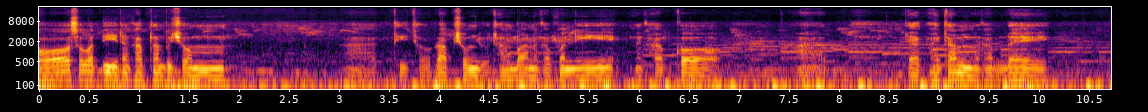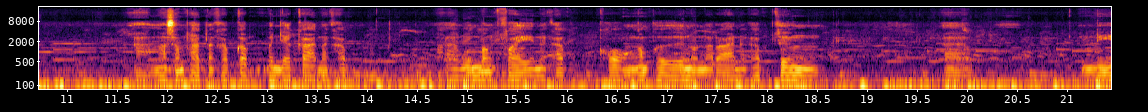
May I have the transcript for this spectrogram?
ขอสวัสดีนะครับท่านผู้ชมที่รับชมอยู่ทางบ้านนะครับ วันนี้นะครับก็อยากให้ท่านนะครับได้มาสัมผัสนะครับกับบรรยากาศนะครับบุญบั้งไฟนะครับของอำเภอนนทรายนะครับ ซึ่งวันนี้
